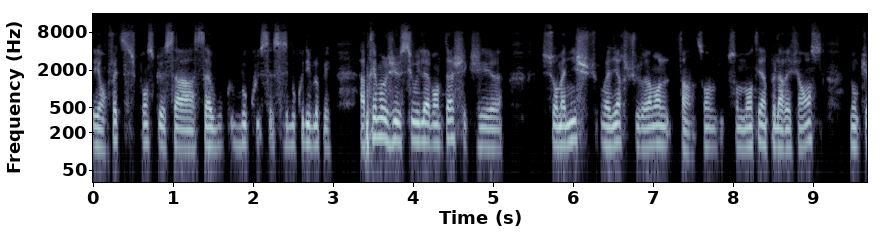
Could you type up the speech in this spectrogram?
Et en fait, je pense que ça, s'est beaucoup développé. Après, moi, j'ai aussi eu l'avantage, c'est que j'ai sur ma niche, on va dire, je suis vraiment, enfin, sans, sans monter un peu la référence. Donc,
